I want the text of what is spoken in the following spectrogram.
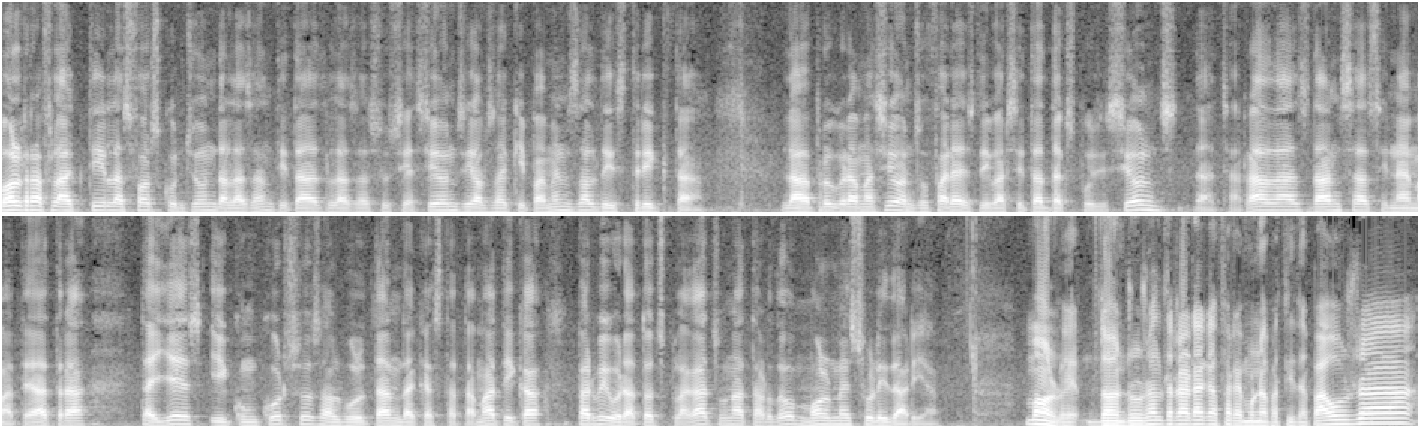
vol reflectir l'esforç conjunt de les entitats, les associacions i els equipaments del districte. La programació ens ofereix diversitat d'exposicions, de xerrades, dansa, cinema, teatre, tallers i concursos al voltant d'aquesta temàtica per viure tots plegats una tardor molt més solidària. Molt bé, doncs nosaltres ara que farem una petita pausa,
